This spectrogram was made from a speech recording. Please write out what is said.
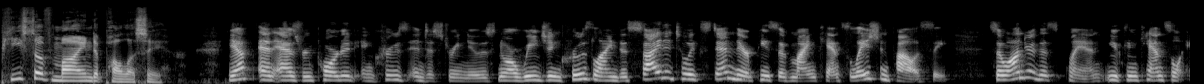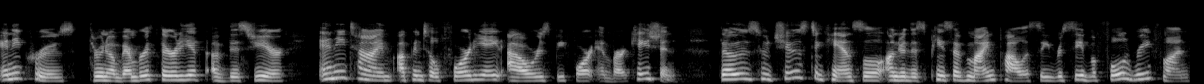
peace of mind policy. Yep, and as reported in cruise industry news, Norwegian Cruise Line decided to extend their peace of mind cancellation policy. So, under this plan, you can cancel any cruise through November 30th of this year, anytime up until 48 hours before embarkation. Those who choose to cancel under this peace of mind policy receive a full refund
